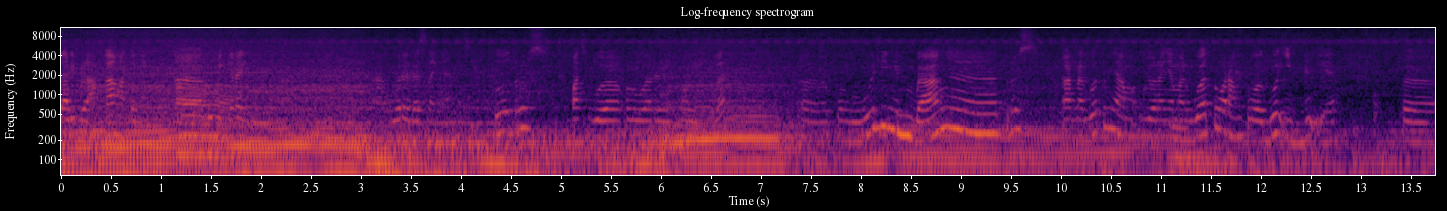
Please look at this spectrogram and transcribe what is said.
dari belakang atau gitu nah gue mikirnya gitu. Nah gue rada selengean di situ terus pas gue keluar dari toilet eh, punggung gue dingin banget. Terus karena gue tuh nyaman zona nyaman gue tuh orang tua gue ibu ya. Eh,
